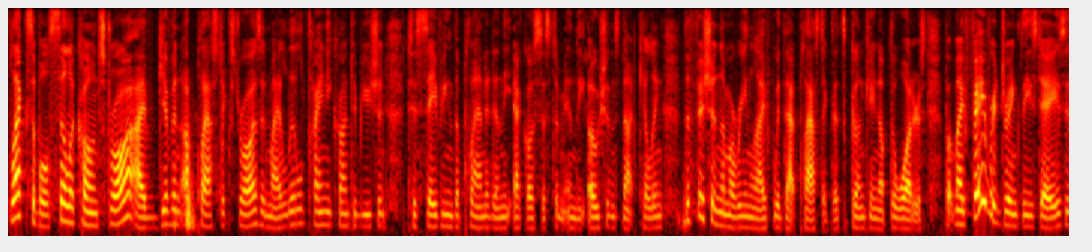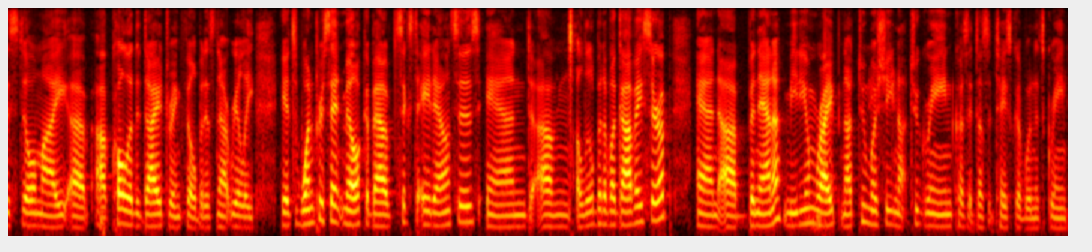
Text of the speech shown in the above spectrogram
flexible silicone straw. I've given up plastic straws in my little tiny contribution to saving the planet and the ecosystem in the oceans, not killing the fish and the marine life with that plastic that's gunking up the waters. But my favorite drink these days is still my, uh, I'll call it a diet drink, Phil, but it's not really. It's 1% milk, about six to eight ounces, and um, a little bit of agave syrup, and uh, banana, medium ripe, not too mushy, not too green, because it doesn't taste good when it's green.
